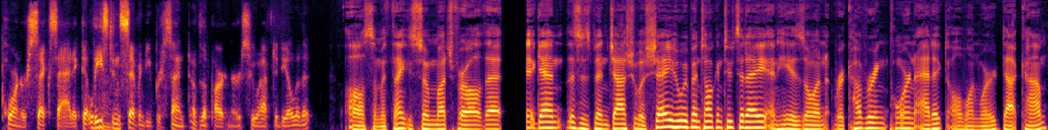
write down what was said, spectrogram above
porn or sex addict at least hmm. in 70% of the partners who have to deal with it Awesome. And thank you so much for all of that. Again, this has been Joshua Shea, who we've been talking to today, and he is on recoveringpornaddict, all one word, dot com.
